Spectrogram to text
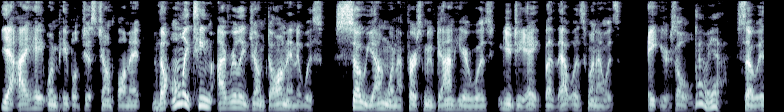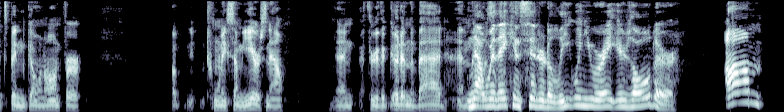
Yeah, I hate when people just jump on it. The only team I really jumped on, and it was so young when I first moved down here, was UGA, but that was when I was eight years old. Oh yeah. So it's been going on for twenty some years now, and through the good and the bad. And Now, were they considered elite when you were eight years old, or? Um,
